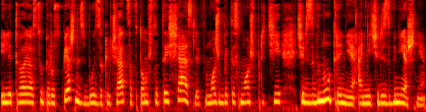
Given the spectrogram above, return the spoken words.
Или твоя супер успешность будет заключаться в том, что ты счастлив. Может быть, ты сможешь прийти через внутреннее, а не через внешнее.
